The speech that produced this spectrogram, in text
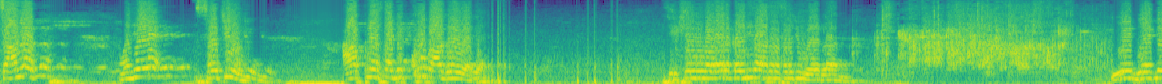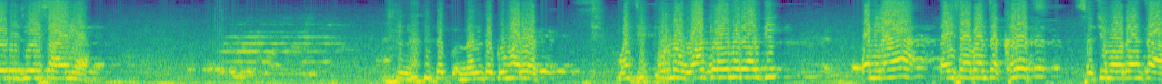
चालक म्हणजे सचिव आपल्यासाठी खूप आग्रही होता. शिक्षण विभागाला कधीच असा सचिव भेटला नाही. हे भेटले ते सहाय्या नंदकुमार म्हणजे पूर्ण वाट लावणारी आलती पण या ताईसाहेबांचा खरंच सचिव महोदयांचा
